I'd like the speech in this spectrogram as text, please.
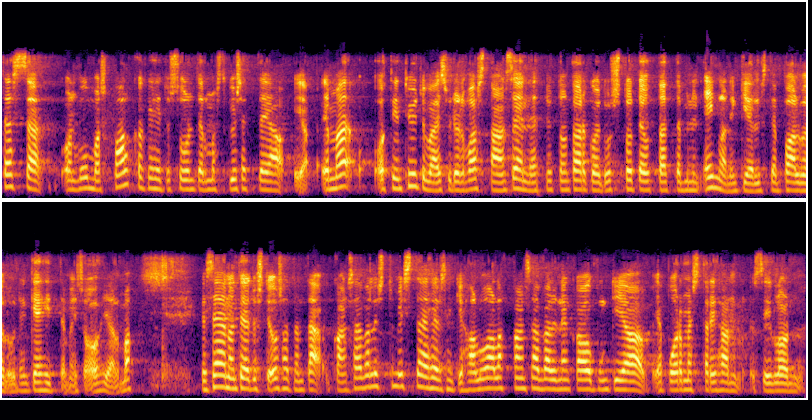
tässä on muun muassa palkkakehityssuunnitelmasta kysettä ja, ja, ja mä otin tyytyväisyydellä vastaan sen, että nyt on tarkoitus toteuttaa tämmöinen englanninkielisten palveluiden kehittämisohjelma. Ja sehän on tietysti osa tätä kansainvälistymistä ja Helsinki haluaa olla kansainvälinen kaupunki ja, ja pormestarihan silloin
